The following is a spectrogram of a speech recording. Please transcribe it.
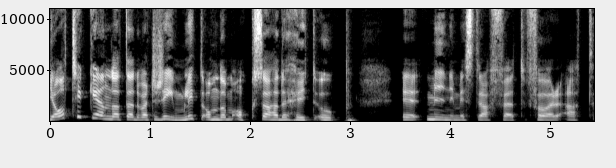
jag tycker ändå att det hade varit rimligt om de också hade höjt upp eh, minimistraffet för att,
